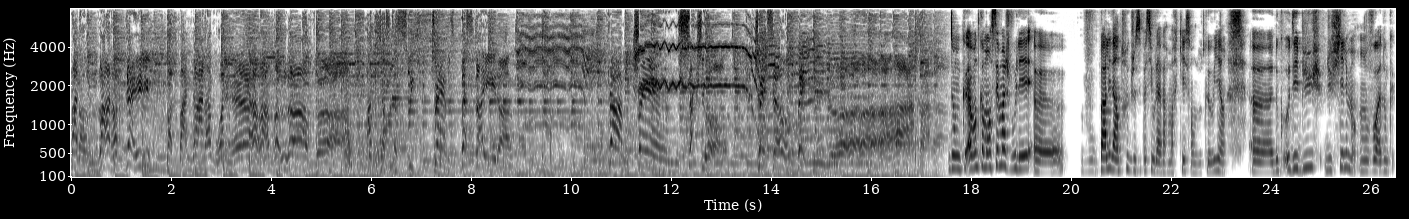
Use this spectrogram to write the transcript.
by the light of day, but by night I'm one hell of a lover. I'm just a sweet transvestite from transsexual Transylvania. Donc, avant de commencer, moi, je voulais euh, vous parler d'un truc, je sais pas si vous l'avez remarqué, sans doute que oui. hein. Euh, donc, au début du film, on voit, donc,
